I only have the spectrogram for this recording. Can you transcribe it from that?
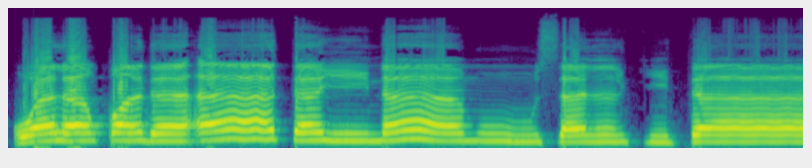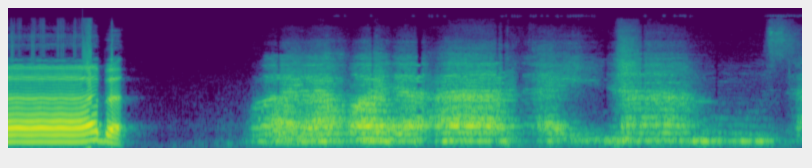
ولقد آتينا موسى الكتاب ولقد آتينا موسى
